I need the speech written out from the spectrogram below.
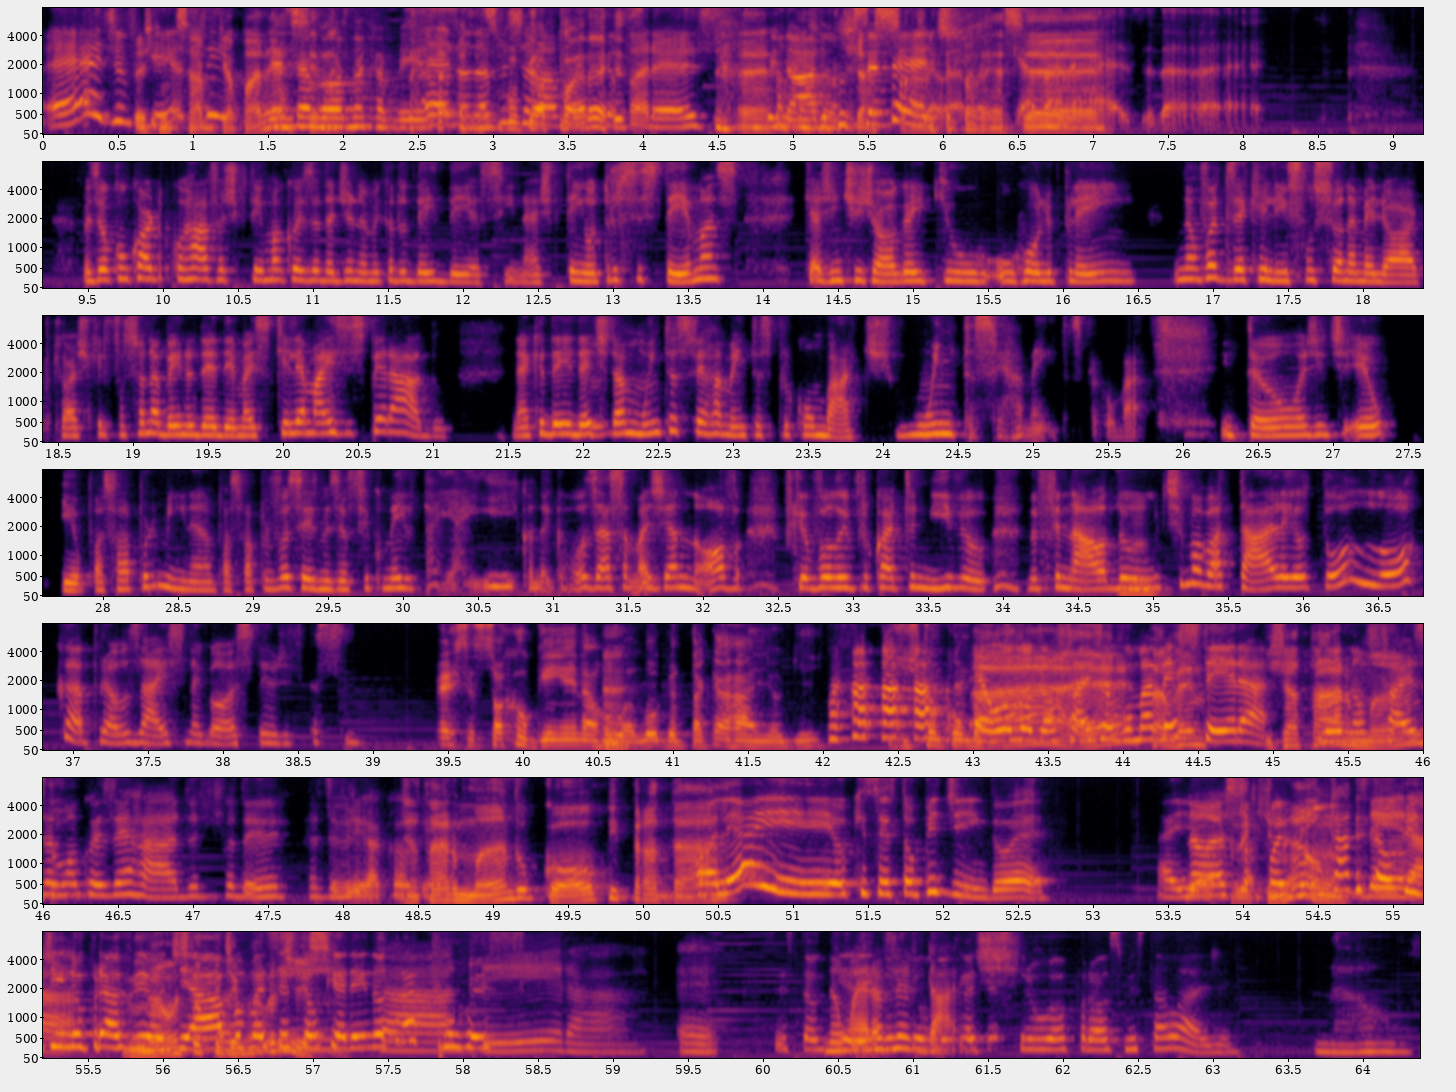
É, tipo, a gente assim, sabe que aparece. Essa é a voz né? na cabeça. É, não dá pra chamar aparece. que aparece. É, Cuidado com o que você pede. Aparece, é... Mas eu concordo com o Rafa, acho que tem uma coisa da dinâmica do D&D, assim, né? Acho que tem outros sistemas que a gente joga e que o, o roleplay, não vou dizer que ele funciona melhor, porque eu acho que ele funciona bem no D&D, mas que ele é mais esperado, né? Que o D&D te dá muitas ferramentas para o combate, muitas ferramentas para combate. Então, a gente, eu eu posso falar por mim, né? Não posso falar por vocês, mas eu fico meio, tá, e aí? Quando é que eu vou usar essa magia nova? Porque eu evolui pro quarto nível no final da uhum. última batalha e eu tô louca pra usar esse negócio. Daí eu já fico assim, você soca alguém aí na rua, é. Logan taca raio em alguém. Combate. É, o Logan faz ah, alguma tá besteira. Vendo? Já tá Logan armando... faz alguma coisa errada pra poder, poder brigar com Já alguém. tá armando o golpe pra dar. Olha aí o que vocês estão pedindo, é. Aí, não, é só, foi não. brincadeira. Vocês estão pedindo pra ver não o diabo, mas vocês estão querendo outra coisa. Brincadeira. É. Vocês estão não querendo era verdade. que o destrua a próxima estalagem. Não.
